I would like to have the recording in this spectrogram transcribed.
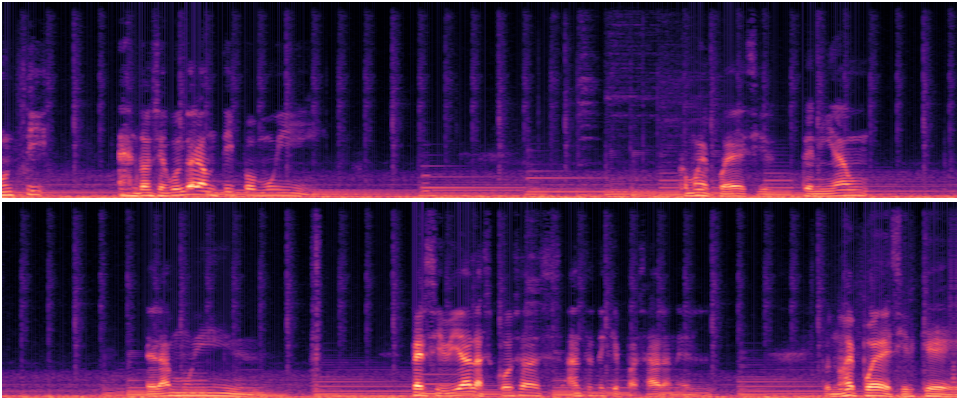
un ti, don Segundo era un tipo muy, ¿cómo se puede decir? Tenía un, era muy, percibía las cosas antes de que pasaran. Él, pues no se puede decir que,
